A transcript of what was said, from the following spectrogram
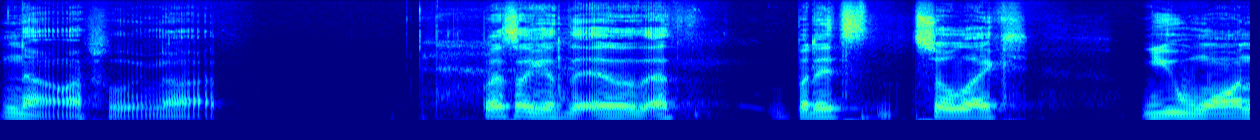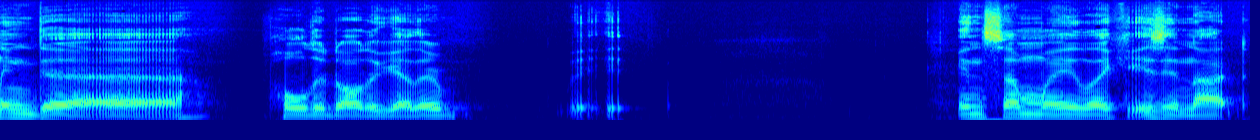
No, absolutely not. But it's like, a, a, but it's so like you wanting to uh, hold it all together. It, in some way, like, is it not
